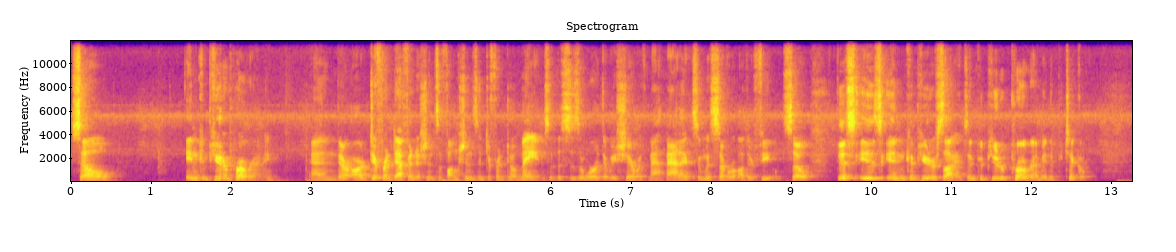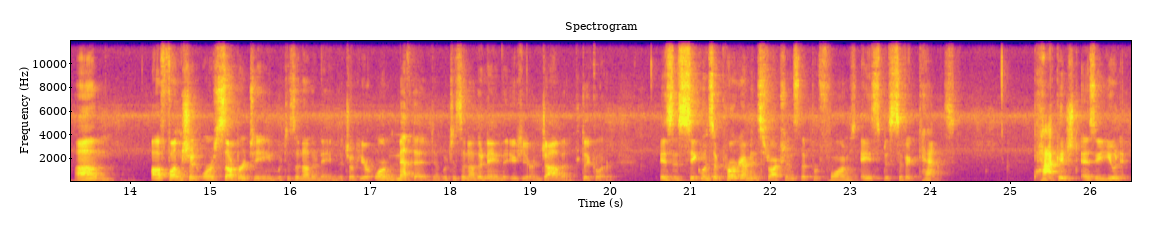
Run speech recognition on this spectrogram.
So in computer programming, and there are different definitions of functions in different domains. So this is a word that we share with mathematics and with several other fields. So this is in computer science and computer programming in particular. Um, a function or subroutine, which is another name that you'll hear, or method, which is another name that you hear in Java in particular, is a sequence of program instructions that performs a specific task, packaged as a unit.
